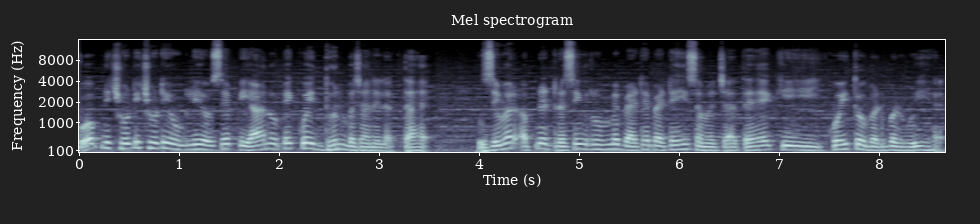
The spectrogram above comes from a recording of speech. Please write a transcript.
वो अपनी छोटी छोटी उंगलियों से पियानो पे कोई धुन बजाने लगता है। जिमर अपने ड्रेसिंग रूम में बैठे बैठे ही समझ जाते हैं कि कोई तो गड़बड़ हुई है,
